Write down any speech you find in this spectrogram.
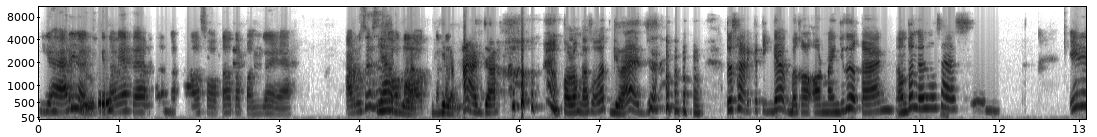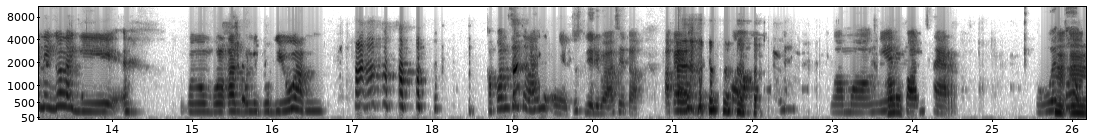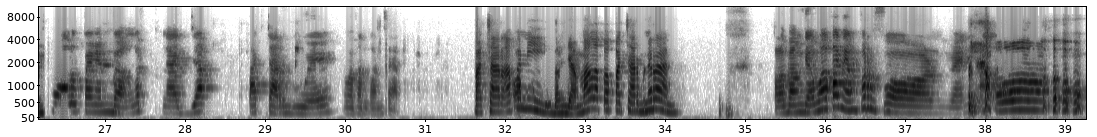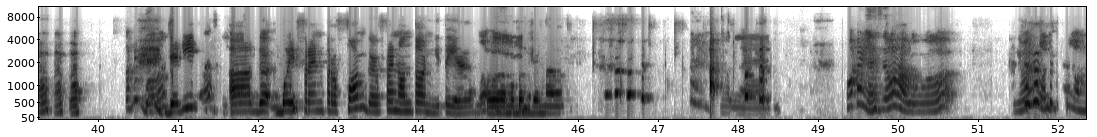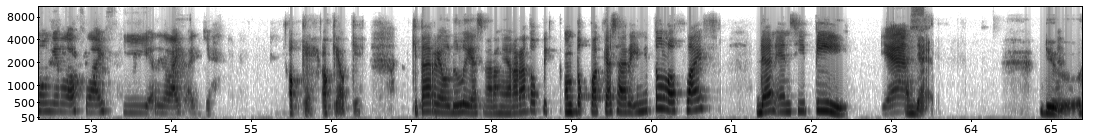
tiga hari lagi kita lihat ya bakal sold out apa enggak ya harusnya sih Ya sold gila, out gila aja. Kalau nggak sholat gila aja. Terus hari ketiga bakal online juga kan? Nonton nggak sukses? ini nih gue lagi mengumpulkan pundi-pundi uang kapan sih terakhir eh terus jadi bahas itu oke ngomongin konser gue tuh selalu pengen banget ngajak pacar gue nonton konser Pacar apa Oh. nih? Bang Jamal apa pacar beneran? kalau bang Jamal kan yang perform? Oh. tapi boleh Jadi uh, boyfriend perform, girlfriend nonton gitu ya. Kalau sama Bang Jamal. Boleh. Apa nggak sih lo halu mulu? Gimana kalau kita ngomongin love life di real life aja? Oke, oke, oke. Kita real dulu ya sekarang ya, karena topik untuk podcast hari ini tuh love life dan NCT. Yes. Anjay. Duh.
